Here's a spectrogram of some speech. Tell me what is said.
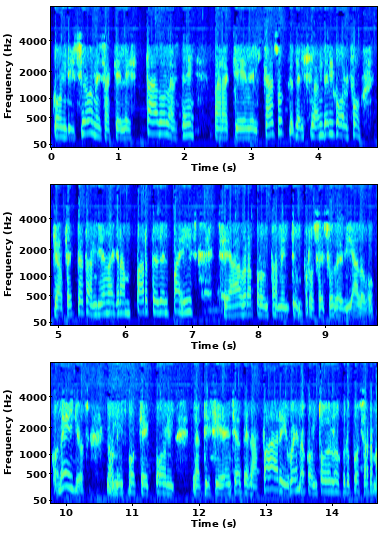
condiciones, a que el Estado las dé para que en el caso del clan del Golfo, que afecta también a gran parte del país, se abra prontamente un proceso de diálogo con ellos, lo mismo que con las disidencias de la FARC y bueno, con todos los grupos armados.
